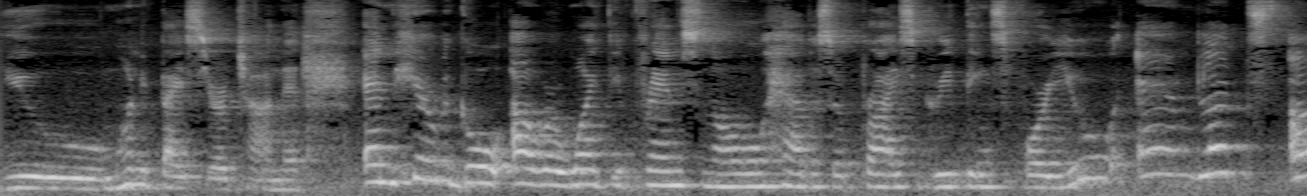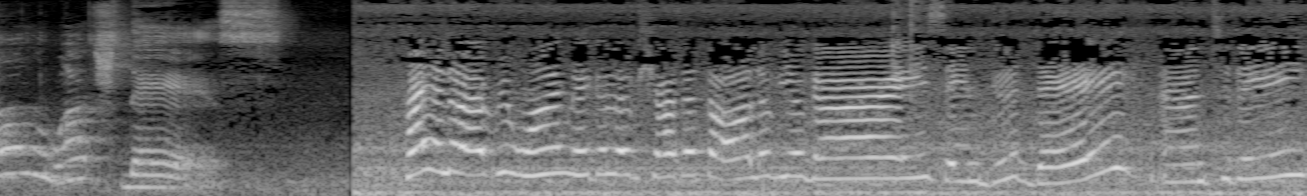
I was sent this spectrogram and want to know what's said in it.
you monetize your channel. And here we go our YT friends now have a surprise greetings for you and let's all watch this. Hi, hello everyone. Mega love shout out to all of you guys and good day. And today,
